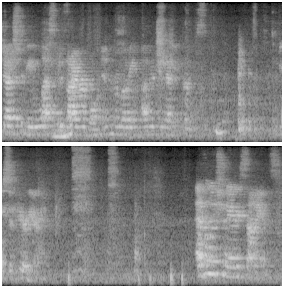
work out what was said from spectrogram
judged to be less mm-hmm. desirable in promoting other genetic groups to be superior. Evolutionary science,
